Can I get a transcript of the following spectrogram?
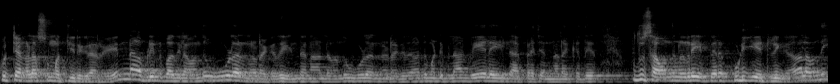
குற்றங்களை சுமத்தி என்ன அப்படின்னு பார்த்தீங்கன்னா வந்து ஊழல் நடக்குது. இந்த நாளில் வந்து ஊழல் நடக்குது. அது மட்டும் இல்லாமல் வேலை இல்லா பிரச்சனை நடக்குது. புதுசாக வந்து நிறைய பேரை குடியேற்றுறீங்க. அதில் வந்து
